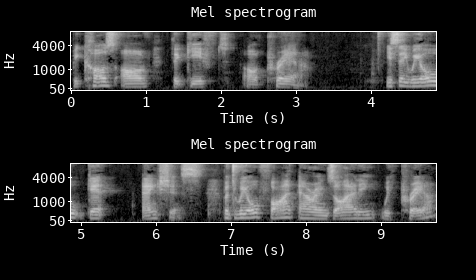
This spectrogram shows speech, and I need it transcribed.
because of the gift of prayer. You see, we all get anxious, but do we all fight our anxiety with prayer?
